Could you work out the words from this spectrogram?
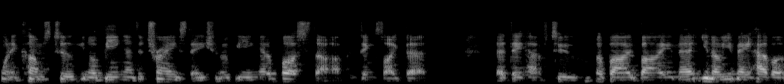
when it comes to, you know, being at the train station or being at a bus stop and things like that, that they have to abide by. And that, you know, you may have a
